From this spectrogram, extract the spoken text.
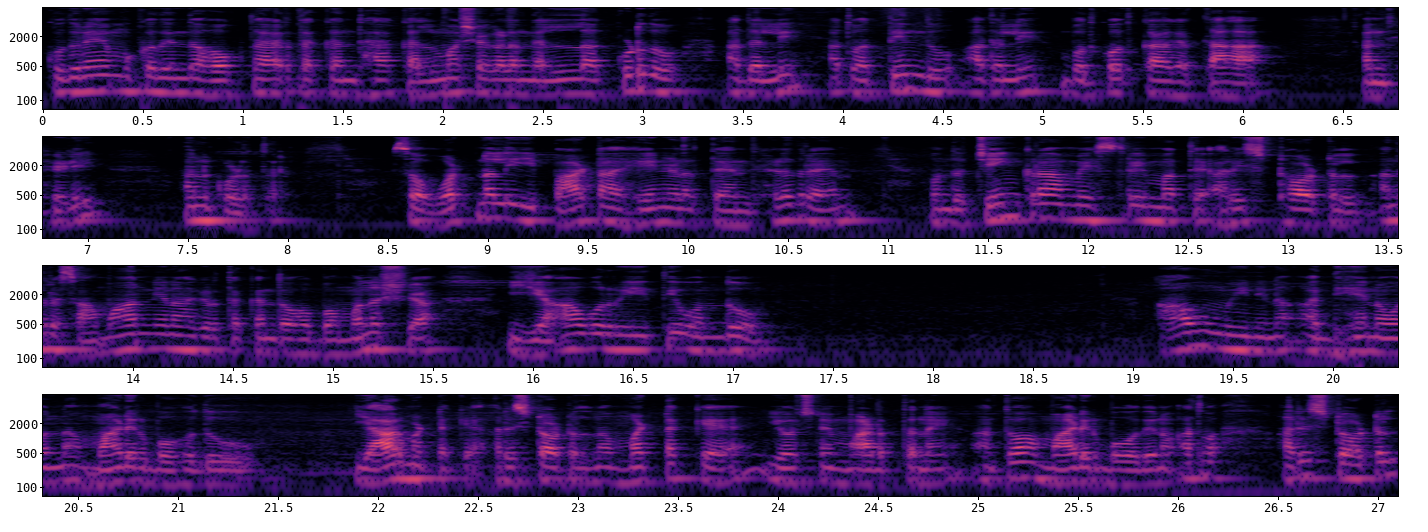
ಕುದುರೆ ಮುಖದಿಂದ ಹೋಗ್ತಾ ಇರತಕ್ಕಂತಹ ಕಲ್ಮಶಗಳನ್ನೆಲ್ಲ ಕುಡಿದು ಅದಲ್ಲಿ ಅಥವಾ ತಿಂದು ಅದಲ್ಲಿ ಬದುಕೋದಕ್ಕಾಗತ್ತಾ ಅಂತ ಹೇಳಿ ಅಂದ್ಕೊಳ್ತಾರೆ ಸೊ ಒಟ್ಟಿನಲ್ಲಿ ಈ ಪಾಠ ಏನು ಹೇಳುತ್ತೆ ಅಂತ ಹೇಳಿದ್ರೆ, ಒಂದು ಚಿಂಕ್ರಾ ಮೇಸ್ತ್ರಿ ಮತ್ತು ಅರಿಸ್ಟಾಟಲ್ ಅಂದರೆ ಸಾಮಾನ್ಯನಾಗಿರ್ತಕ್ಕಂಥ ಒಬ್ಬ ಮನುಷ್ಯ ಯಾವ ರೀತಿ ಒಂದು ಆವು ಮೀನಿನ ಅಧ್ಯಯನವನ್ನು ಮಾಡಿರಬಹುದು. ಯಾರ ಮಟ್ಟಕ್ಕೆ? ಅರಿಸ್ಟಾಟಲ್ನ ಮಟ್ಟಕ್ಕೆ ಯೋಚನೆ ಮಾಡ್ತಾನೆ ಅಥವಾ ಮಾಡಿರ್ಬೋದೇನೋ ಅಥವಾ ಅರಿಸ್ಟಾಟಲ್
